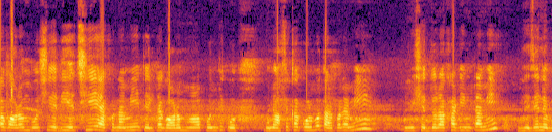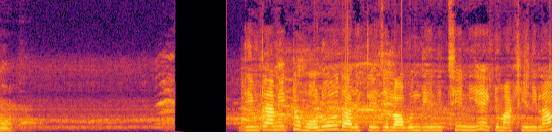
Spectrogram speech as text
গরম বসিয়ে দিয়েছি, এখন আমি তেলটা গরম হওয়া পর্যন্ত মানে অপেক্ষা করব, তারপরে আমি মানে সেদ্ধ রাখা ডিমটা আমি ভেজে নেব। ডিমটা আমি একটু হলুদ আর একটু এই যে লবণ দিয়ে নিচ্ছি, নিয়ে একটু মাখিয়ে নিলাম।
